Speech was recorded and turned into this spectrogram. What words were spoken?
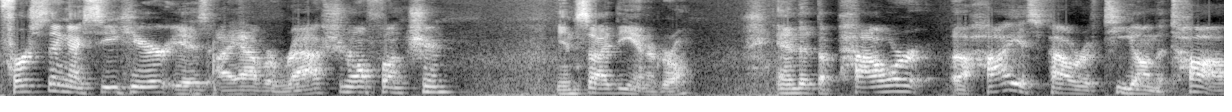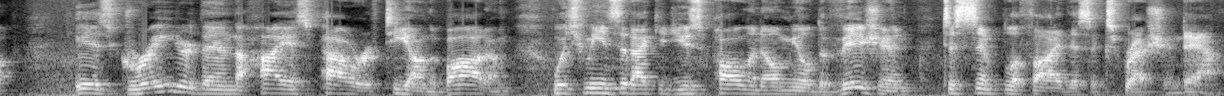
first thing I see here is I have a rational function inside the integral and that the power, the highest power of t on the top is greater than the highest power of t on the bottom, which means that I could use polynomial division to simplify this expression down.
